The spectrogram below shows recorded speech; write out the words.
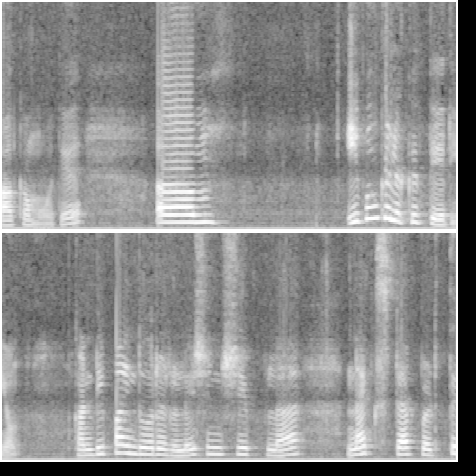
பார்க்கும்போது um, இவங்களுக்கு தெரியும். கண்டிப்பாக இந்த ஒரு ரிலேஷன்ஷிப்பில் நெக்ஸ்ட் ஸ்டெப் எடுத்து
